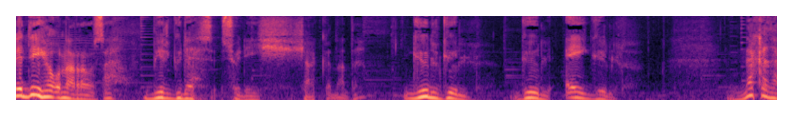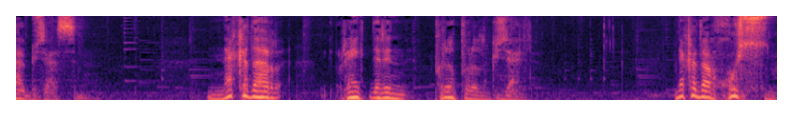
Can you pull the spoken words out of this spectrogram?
Le dije una rosa. Bir güle söyleyiş şarkının adı. Gül gül, gül ey gül. Ne kadar güzelsin. Ne kadar renklerin pırıl pırıl güzel. Ne kadar hoşsun.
